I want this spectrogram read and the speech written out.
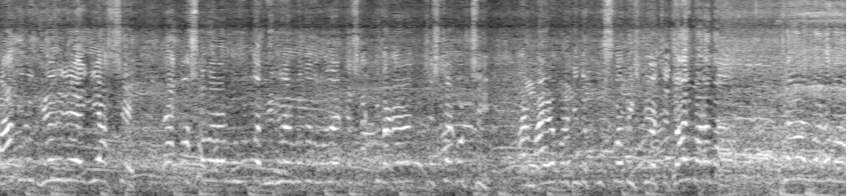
মা কিন্তু ধীরে ধীরে এগিয়ে আসছে। এক অসাধারণ মুহূর্ত, ভিডিওর মধ্যে তোমাদেরকে সাক্ষী দেখানোর চেষ্টা করছি। আর মায়ের ওপর কিন্তু পুষ্প বৃষ্টি হচ্ছে। জয় বড় মা! জয় বড় মা!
